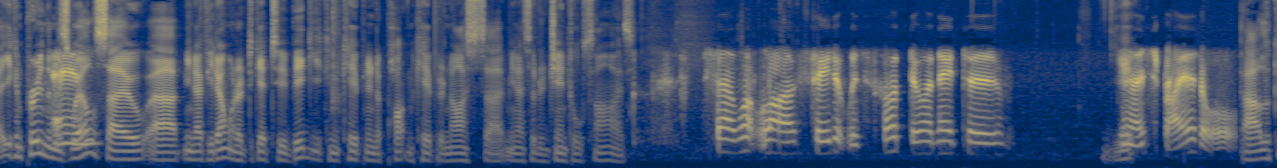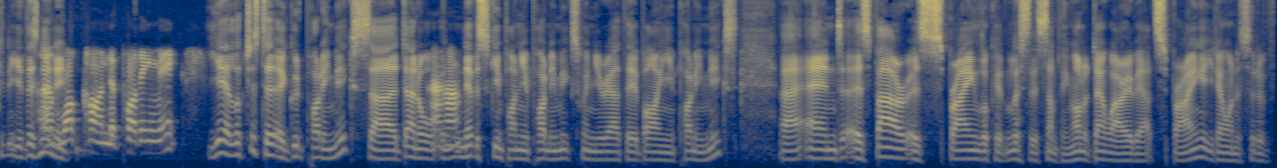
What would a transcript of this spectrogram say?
Uh, you can prune them as well, so uh, you know if you don't want it to get too big, you can keep it in a pot and keep it a nice, uh, you know, sort of gentle size. so what will I feed it with, Scott? Do I need to, you Yeah. know, spray it, or Uh, look, there's no um, need. what kind of potting mix? Yeah, look, just a, a good potting mix. Uh, don't all, Uh-huh. never skimp on your potting mix when you're out there buying your potting mix. Uh, and as far as spraying, look, unless there's something on it, don't worry about spraying it. You don't want to sort of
